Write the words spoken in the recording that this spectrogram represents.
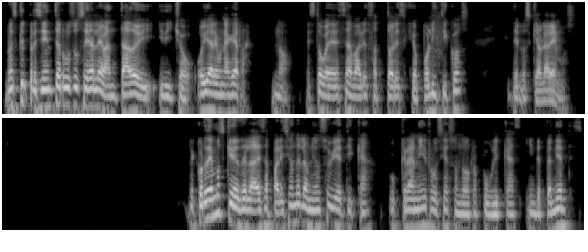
no es que el presidente ruso se haya levantado y, y dicho hoy haré una guerra. No, esto obedece a varios factores geopolíticos de los que hablaremos. Recordemos que desde la desaparición de la Unión Soviética Ucrania y Rusia son dos repúblicas independientes.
